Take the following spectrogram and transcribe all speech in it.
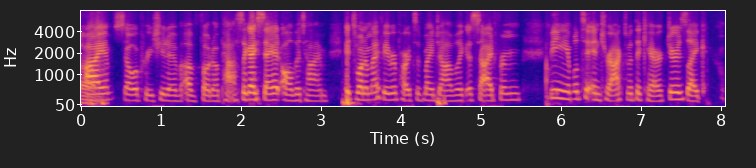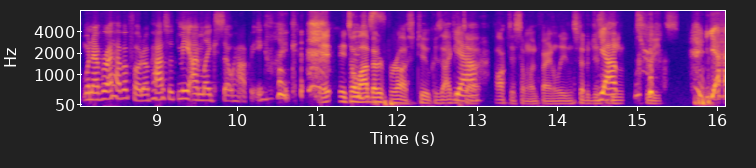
Um, I am so appreciative of PhotoPass. Like I say it all the time. It's one of my favorite parts of my job. Like aside from being able to interact with the characters, like whenever I have a PhotoPass with me, I'm like so happy. Like it, it's a lot better for us too because i get Yeah. to talk to someone finally instead of just Yeah. being in the streets yeah.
